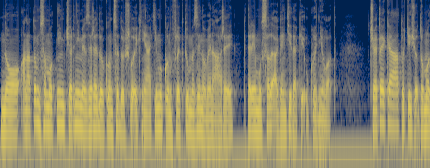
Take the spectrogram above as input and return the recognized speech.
No a na tom samotném Černém jezeře dokonce došlo i k nějakému konfliktu mezi novináři, který museli agenti taky uklidňovat. ČTK totiž o tomhle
